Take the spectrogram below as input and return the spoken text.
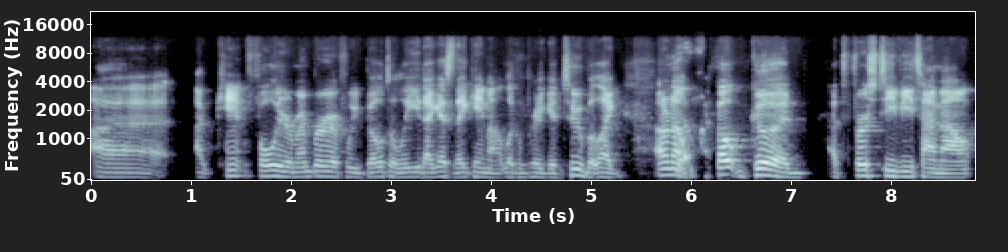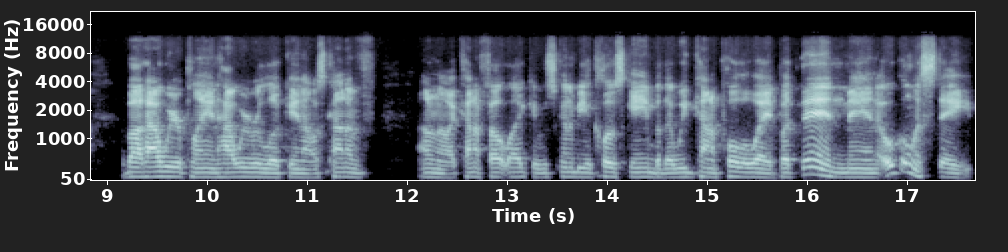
Uh, I can't fully remember if we built a lead. I guess they came out looking pretty good too. But like I don't know, Yeah. I felt good at the first TV timeout about how we were playing, how we were looking. I was kind of I don't know. I kind of felt like it was going to be a close game, but that we'd kind of pull away. But then, man, Oklahoma State.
